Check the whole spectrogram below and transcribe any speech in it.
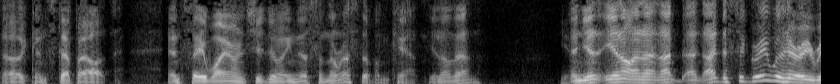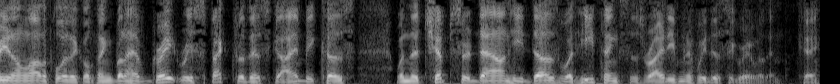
uh, can step out and say, "Why aren't you doing this?" and the rest of them can't. You know that? Yeah. And you, you know, and I, I, I disagree with Harry Reid on a lot of political things, but I have great respect for this guy because when the chips are down, he does what he thinks is right, even if we disagree with him. Okay.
